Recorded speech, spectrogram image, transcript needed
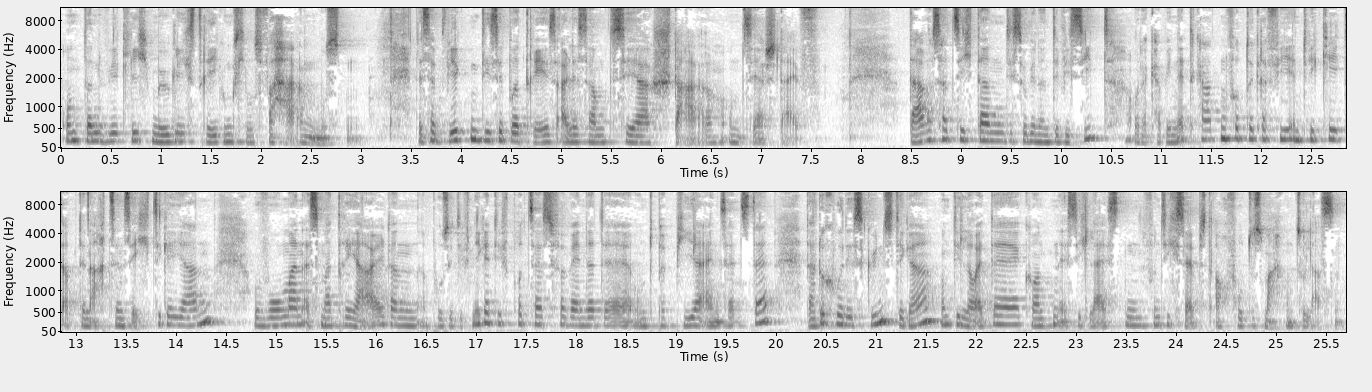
und dann wirklich möglichst regungslos verharren mussten. Deshalb wirken diese Porträts allesamt sehr starr und sehr steif. Daraus hat sich dann die sogenannte Visit- oder Kabinettkartenfotografie entwickelt ab den 1860er Jahren, wo man als Material dann Positiv-Negativ-Prozess verwendete und Papier einsetzte. Dadurch wurde es günstiger und die Leute konnten es sich leisten, von sich selbst auch Fotos machen zu lassen.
